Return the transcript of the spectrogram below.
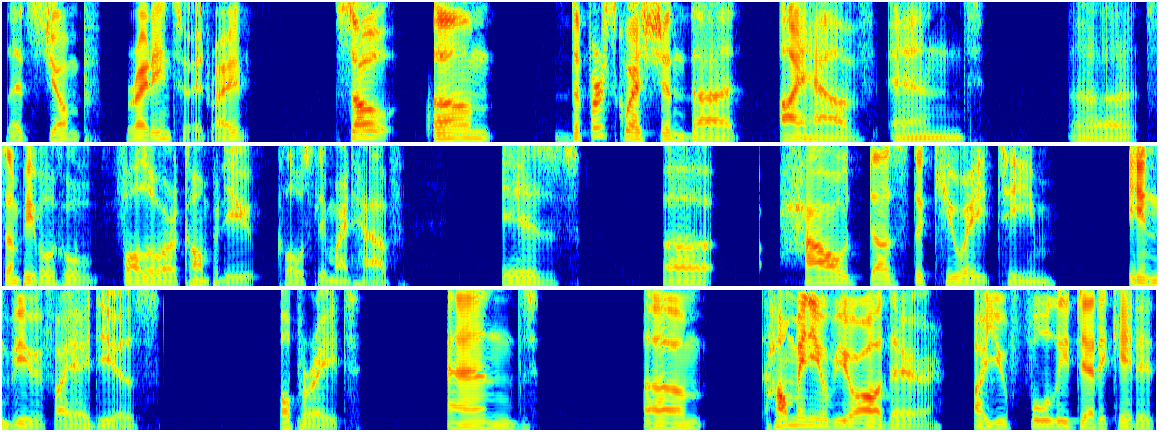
let's jump right into it, right? So, um, the first question that I have, and uh, some people who follow our company closely might have, is uh, how does the QA team in Vivify Ideas operate, and um, how many of you are there? Are you fully dedicated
